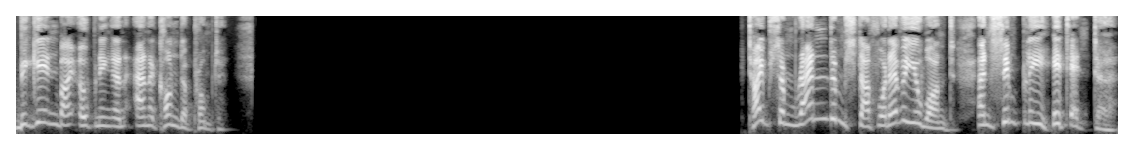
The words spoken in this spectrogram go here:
Begin by opening an Anaconda prompter. Type some random stuff, whatever you want, and simply hit enter.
